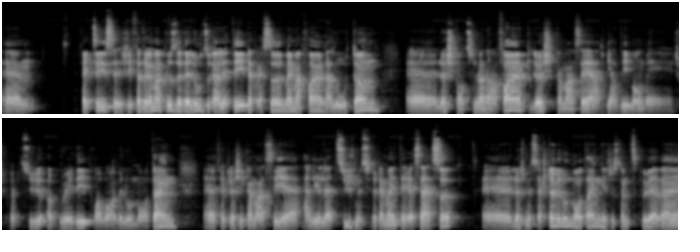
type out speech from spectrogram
fait que tu sais, j'ai fait vraiment plus de vélo durant l'été, puis après ça, même affaire à l'automne. Euh, là, je continuais à en faire, puis là, je commençais à regarder, bon, ben, je pourrais-tu upgrader pour avoir un vélo de montagne? Euh, fait que là, j'ai commencé à, lire là-dessus, je me suis vraiment intéressé à ça. Euh, là, je me suis acheté un vélo de montagne juste un petit peu avant,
